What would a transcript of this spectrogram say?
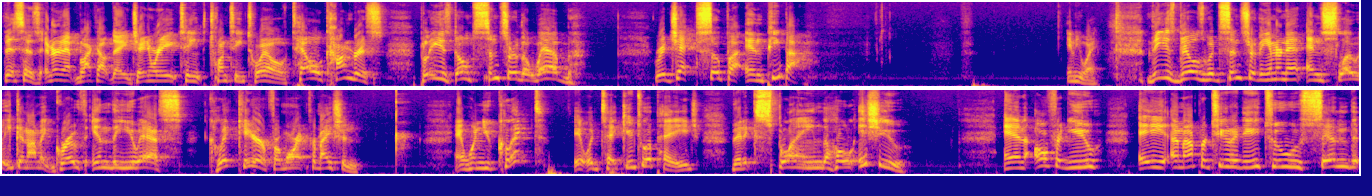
that says Internet Blackout Day, January 18th, 2012. Tell Congress, please don't censor the web. Reject SOPA and PIPA. Anyway, these bills would censor the internet and slow economic growth in the U.S. Click here for more information. And when you clicked, it would take you to a page that explained the whole issue and offered you a, an opportunity to send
